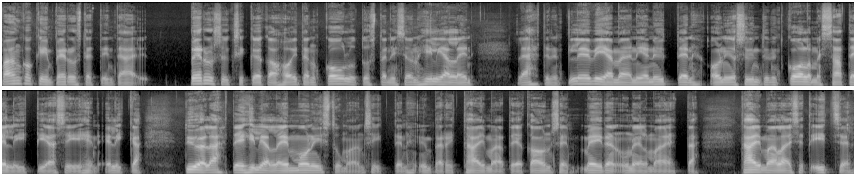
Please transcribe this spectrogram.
Bangkokiin perustettiin tämä perusyksikkö, joka on hoitanut koulutusta, niin se on hiljalleen lähtenyt leviämään ja nyt on jo syntynyt kolme satelliittia siihen, eli työ lähtee hiljalleen monistumaan sitten ympäri Taimaata, joka on se meidän unelma, että taimaalaiset itse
